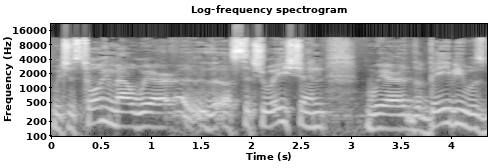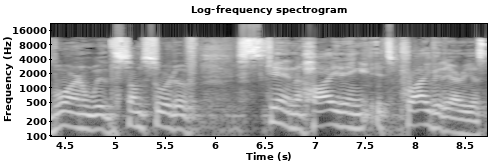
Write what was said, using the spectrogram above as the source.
which is talking about where uh, a situation where the baby was born with some sort of skin hiding its private areas,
